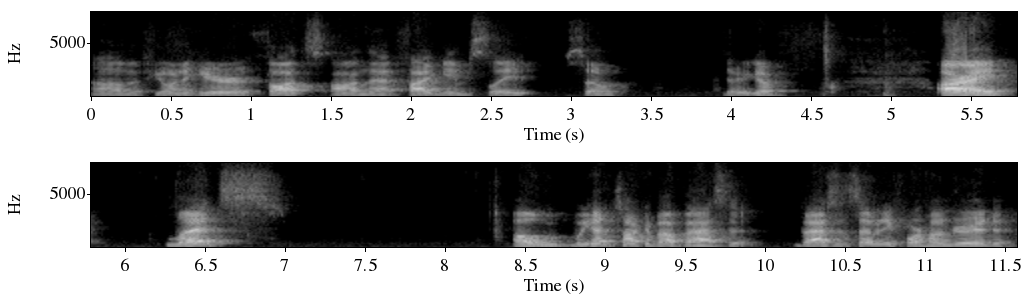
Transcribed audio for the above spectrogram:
Um, if you want to hear thoughts on that five game slate, so there you go. All right, let's Oh, we got to talk about Bassitt. Bassitt 7,400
